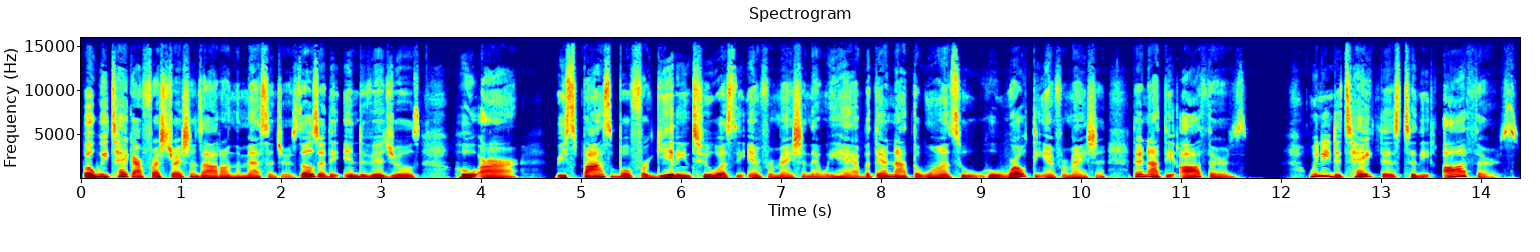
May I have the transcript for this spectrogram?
But we take our frustrations out on the messengers. Those are the individuals who are responsible for getting to us the information that we have, but they're not the ones who who wrote the information. They're not the authors. We need to take this to the authors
